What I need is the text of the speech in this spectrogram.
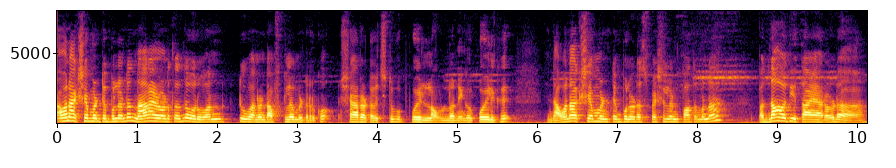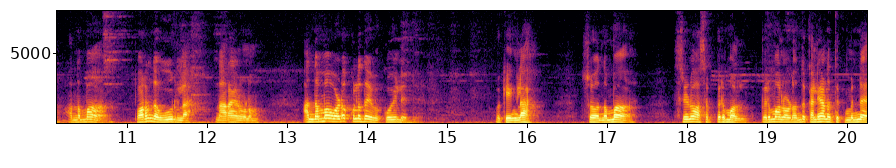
அவனாட்சி அம்மன் டெம்பிள்ன்றது நாராயணவனத்துலேருந்து ஒரு one two one and half kilometre இருக்கும். ஷேர் ஆட்டோ வச்சுட்டு போயிடலாம் உள்ள நீங்கள் கோயிலுக்கு. இந்த அவனாட்சி அம்மன் டெம்பிளோட ஸ்பெஷல்னு பார்த்தோம்னா பத்மாவதி தாயாரோட அந்தம்மா பிறந்த ஊரில் நாராயணவனம். அந்த அம்மாவோட குலதெய்வ கோயில் இது. ஓகேங்களா? ஸோ அந்தம்மா ஸ்ரீனிவாச பெருமாள் பெருமாளோட வந்து கல்யாணத்துக்கு முன்னே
